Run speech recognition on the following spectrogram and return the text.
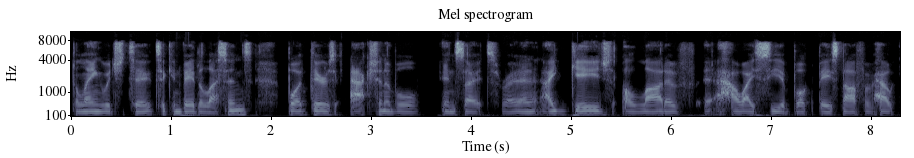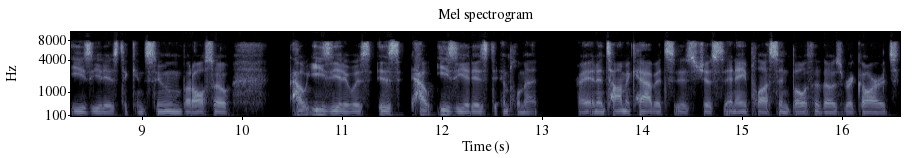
the language to, to convey the lessons. But there's actionable insights, right? And I gauge a lot of how I see a book based off of how easy it is to consume, but also how easy it was is how easy it is to implement right? And Atomic Habits is just an A plus in both of those regards.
